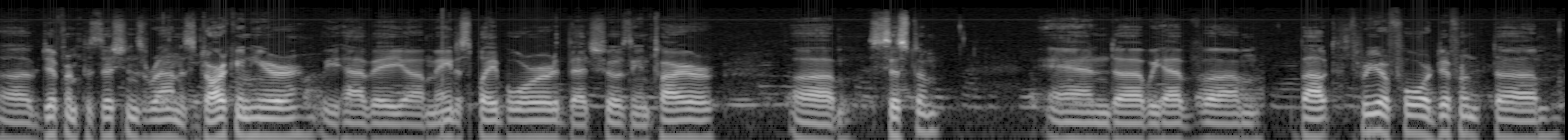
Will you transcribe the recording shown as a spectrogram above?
uh, different positions around. It's dark in here. We have a uh, main display board that shows the entire uh, system, and uh, we have um, about three or four different um,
